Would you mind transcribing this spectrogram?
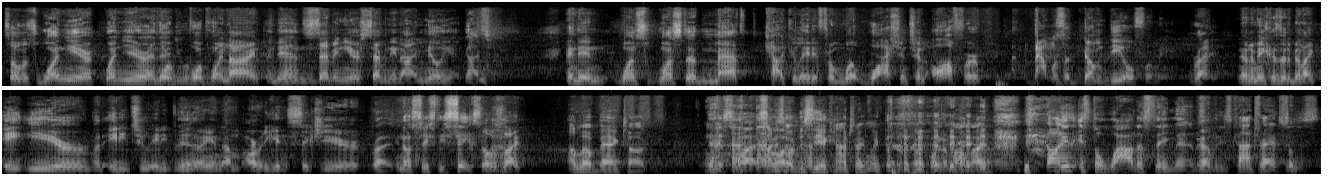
So it was one year, One year, and then you- 4.9, and then then- seven years, 79 million. Gotcha. And then once once the math calculated from what Washington offered, that was a dumb deal for me. Right. You know what I mean? Because it'd have been like eight year, what, 82, 83 Yeah. million. I'm already getting six year, Right. you know, 66. So it was like, I love bag talk. yeah, so I, I just hope to see a contract like that at some point in my life. No, it- it's the wildest thing, man. Yeah. Some of these contracts, are just,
